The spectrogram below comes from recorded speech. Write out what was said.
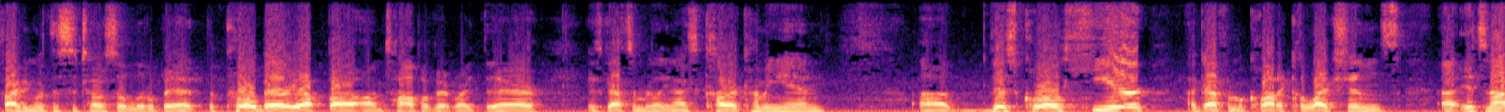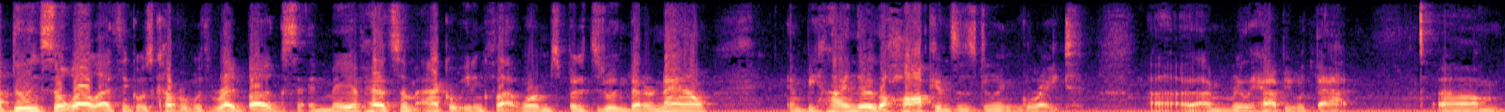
fighting with the Setosa a little bit. The Pearl Berry up on top of it right there has got some really nice color coming in. This coral here I got from Aquatic Collections. Uh, it's not doing so well. I think it was covered with red bugs and may have had some acro-eating flatworms, but it's doing better now. And behind there, the Hawkins is doing great. I'm really happy with that. Um,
